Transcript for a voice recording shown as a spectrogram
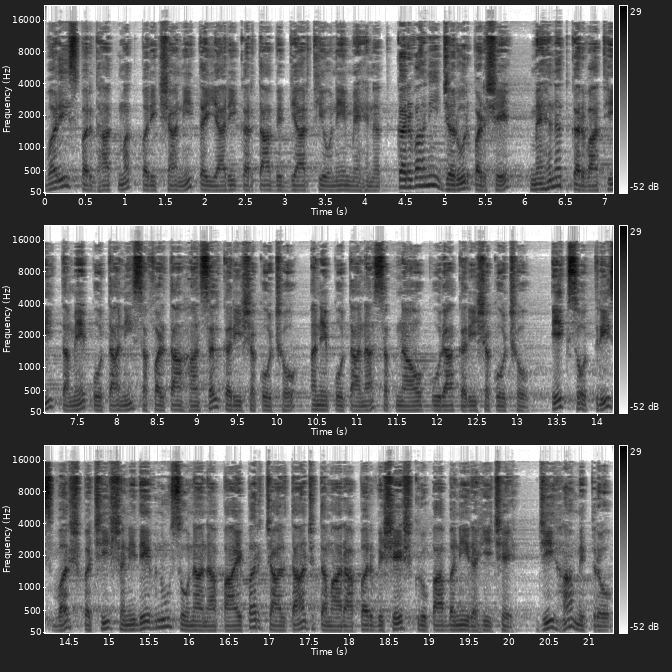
વળી સ્પર્ધાત્મક પરીક્ષાની તૈયારી કરતા વિદ્યાર્થીઓને મહેનત કરવાની જરૂર પડશે. મહેનત કરવાથી તમે પોતાની સફળતા હાંસલ કરી શકો છો અને પોતાના સપનાઓ પૂરા કરી શકો છો. એકસો ત્રીસ વર્ષ પછી શનિદેવનું સોનાના પાય પર ચાલતા જ તમારા પર વિશેષ કૃપા બની રહી છે. જી હા મિત્રો,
